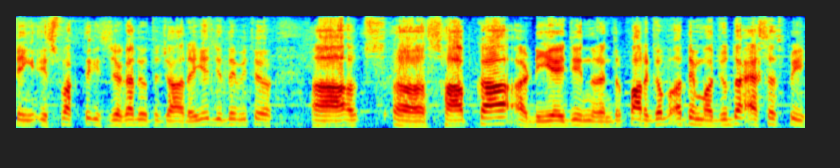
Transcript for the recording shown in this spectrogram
ਮੀਟਿੰਗ ਇਸ ਵਕਤ ਇਸ ਜਗ੍ਹਾ ਦੇ ਉੱਤੇ ਚੱਲ ਰਹੀ ਹੈ ਜਿਹਦੇ ਵਿੱਚ ਸਾਬਕਾ ਡੀਆਈਜੀ ਨਰਿੰਦਰ ਭਾਰਗਵ ਅਤੇ ਮੌਜੂਦਾ ਐਸਐਸਪੀ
